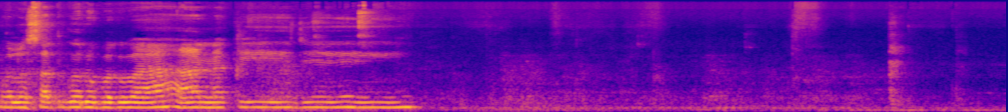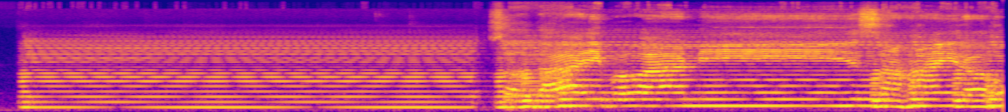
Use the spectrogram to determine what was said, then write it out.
બોલો સદગુરુ ભગવાન કી જય. સદાય ભવાની સહાય રહો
